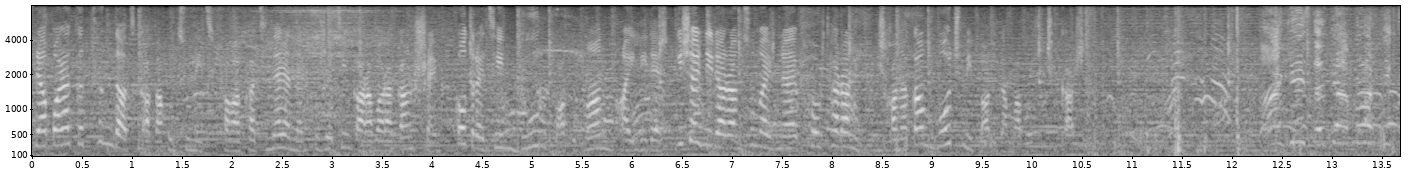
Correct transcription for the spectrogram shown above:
Հրապարակը թնդած կատաղությունից քաղաքացիները ներխուժեցին կառավարական շենք, կոտրեցին դուռ, պատուհան, այլ իրեր։ Գիշերն իրարանցում էր նաև խորհրդարանում, իշխանական ոչ մի պատգամավոր չկար։ Հանգիստ ընկա մարդիկ,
